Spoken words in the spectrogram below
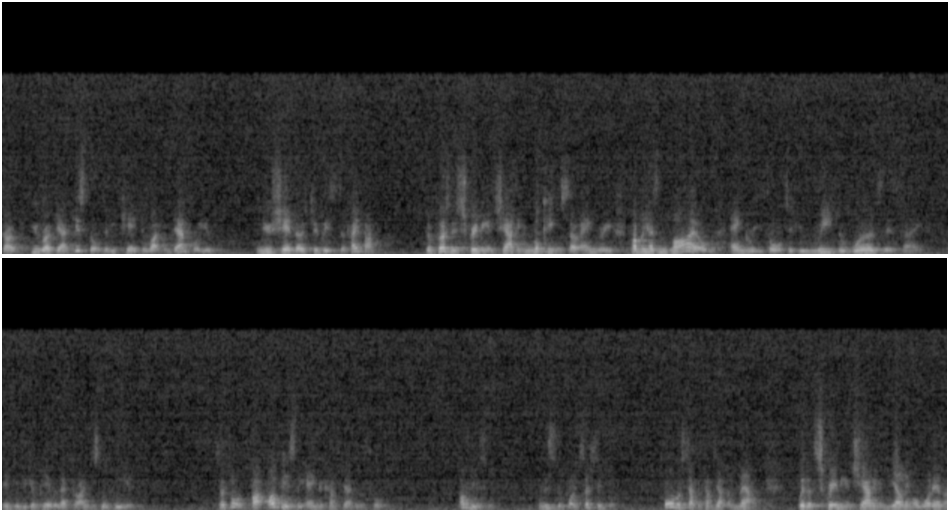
So you wrote down his thoughts and he cared to write them down for you, and you shared those two pieces of paper. The person who's screaming and shouting, looking so angry, probably has mild angry thoughts if you read the words they're saying. If, if you compare with that guy, he just look weird. So thought, obviously anger comes down to the thought. Obviously. And this is the point, so simple. All the stuff that comes out the mouth, whether it's screaming and shouting and yelling or whatever,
